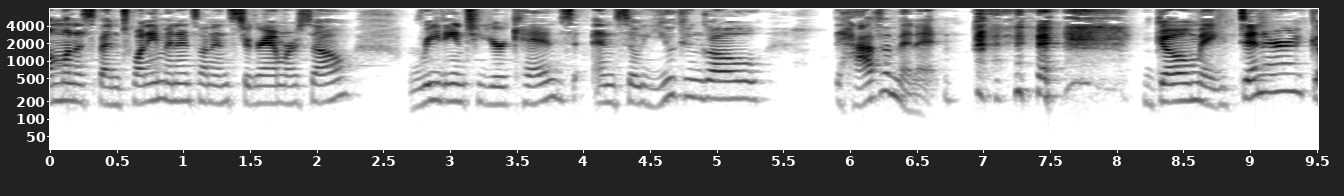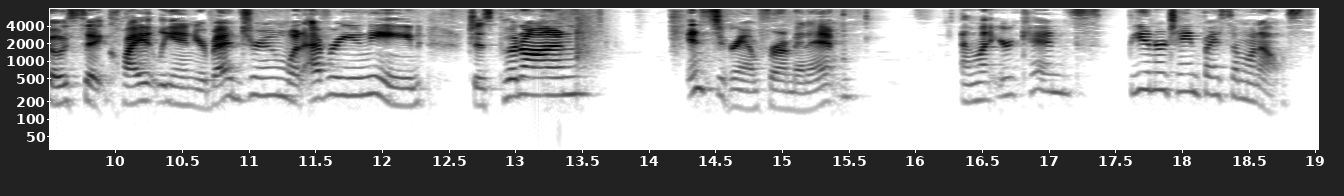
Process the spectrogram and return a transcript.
I'm going to spend 20 minutes on Instagram or so reading to your kids. And so you can go have a minute. go make dinner, go sit quietly in your bedroom, whatever you need. Just put on Instagram for a minute and let your kids be entertained by someone else.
